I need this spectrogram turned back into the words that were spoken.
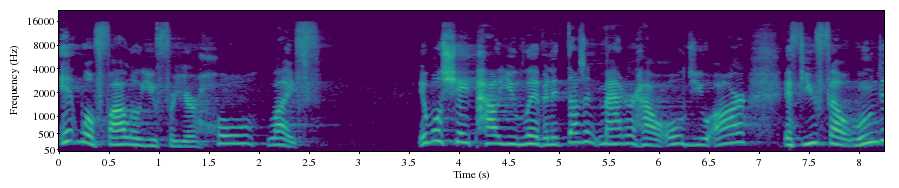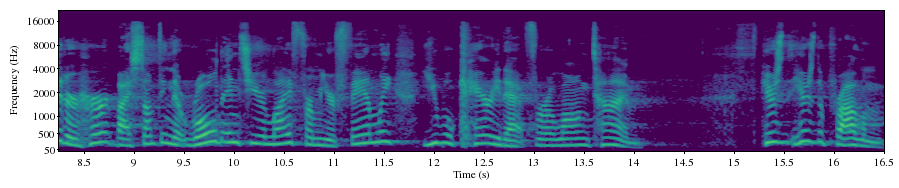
it will follow you for your whole life. It will shape how you live, and it doesn't matter how old you are. If you felt wounded or hurt by something that rolled into your life from your family, you will carry that for a long time. Here's, here's the problem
